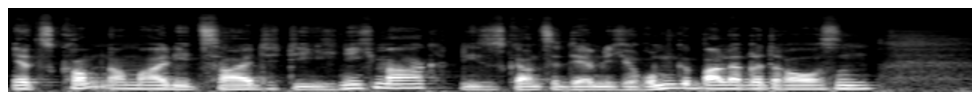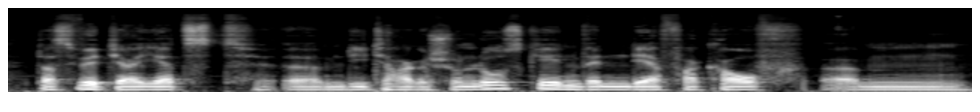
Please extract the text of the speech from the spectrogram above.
Jetzt kommt nochmal die Zeit, die ich nicht mag, dieses ganze dämliche Rumgeballere draußen. Das wird ja jetzt ähm, die Tage schon losgehen, wenn der Verkauf ähm,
